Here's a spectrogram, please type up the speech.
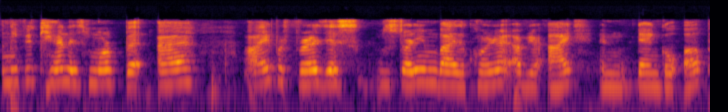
And if you can, it's more, but I, I prefer just starting by the corner of your eye and then go up.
